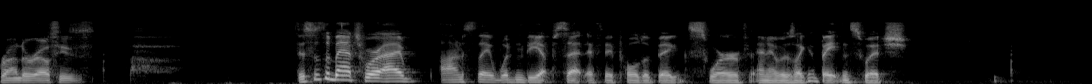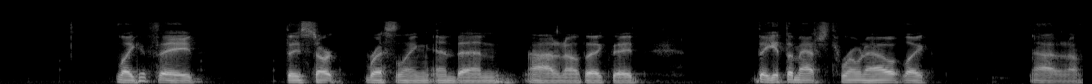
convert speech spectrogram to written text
Ronda Rousey's. This is a match where I honestly wouldn't be upset if they pulled a big swerve and it was like a bait and switch. Like if they they start wrestling and then I don't know, like they they get the match thrown out, like I don't know,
